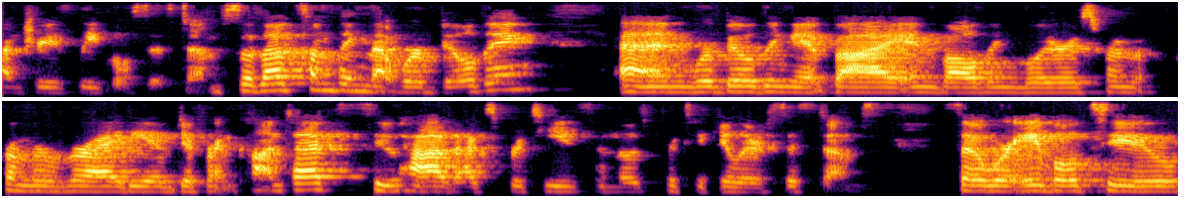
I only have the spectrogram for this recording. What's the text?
country's legal system. So that's something that we're building. And we're building it by involving lawyers from, from a variety of different contexts who have expertise in those particular systems. So we're able to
